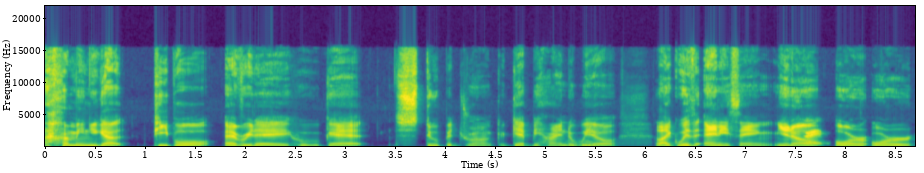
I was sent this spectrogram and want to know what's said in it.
I mean, you got people every day who get stupid drunk, get behind the wheel, like with anything, you know, Mm-hmm. Right. or or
